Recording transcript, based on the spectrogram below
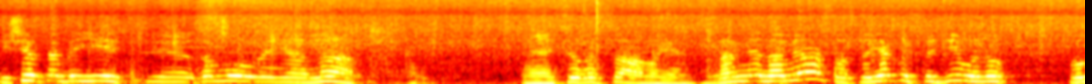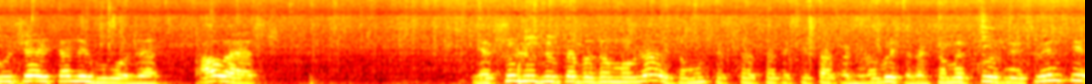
і ще в тебе є е, замовлення на е, цього самого, на, на м'ясо, то якось тоді воно виходить не гоже. Але якщо люди в тебе замовляють, то мусиш це все-таки також робити. Так що ми з кожної свинки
